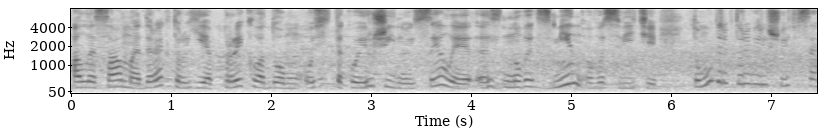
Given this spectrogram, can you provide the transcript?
Але саме директор є прикладом ось такої рушійної сили е, нових змін в освіті. Тому директори вирішують все.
